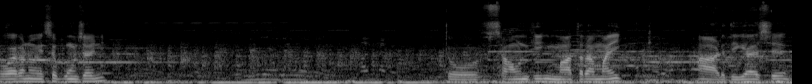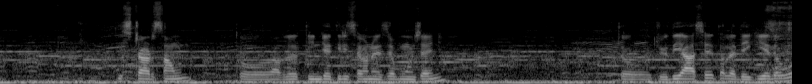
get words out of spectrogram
ও এখনও এসে পৌঁছায়নি। তো সাউন্ড কিং মাতারা মাইক আর এদিকে আছে স্টার সাউন্ড তো আপনাদের তিনটে তিরিশ এখনও এসে পৌঁছায়নি। তো যদি আসে তাহলে দেখিয়ে দেবো।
